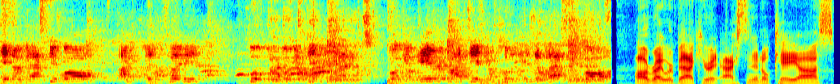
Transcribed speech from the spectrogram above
in a basketball. I and put it, fucking in it, fucking air in my dick, and put it in the basketball. All right, we're back here at Accidental Chaos,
